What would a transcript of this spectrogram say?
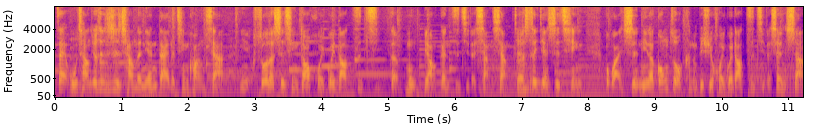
在无常就是日常的年代的情况下，你所有的事情都要回归到自己的目标跟自己的想象。而这件事情，不管是你的工作，可能必须回归到自己的身上；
